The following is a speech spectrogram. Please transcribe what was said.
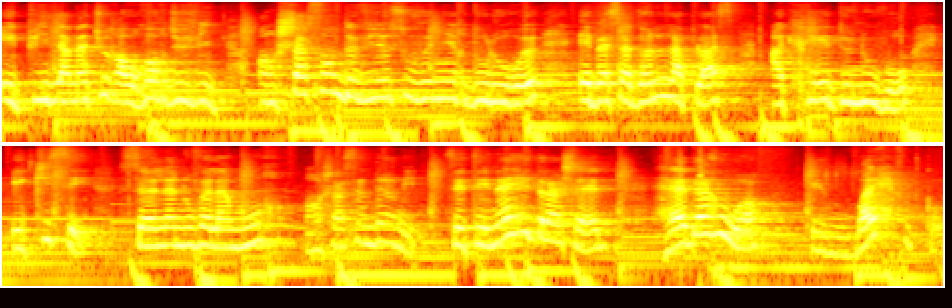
et puis la nature a horreur du vide. En chassant de vieux souvenirs douloureux, et eh ben ça donne la place à créer de nouveaux. Et qui sait, seul un nouvel amour en chasse un dernier. C'était Nahid Rached, هذا هو الله يحفظكم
